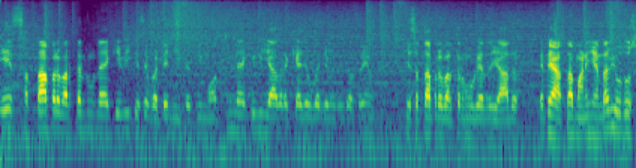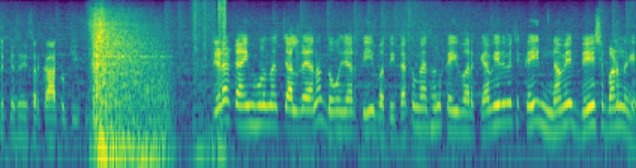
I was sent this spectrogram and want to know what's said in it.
ਇਹ ਸੱਤਾ ਪਰਿਵਰਤਨ ਨੂੰ ਲੈ ਕੇ ਵੀ ਕਿਸੇ ਵੱਡੇ ਲੀਡਰ ਦੀ ਮੌਤ ਨੂੰ ਲੈ ਕੇ ਵੀ ਯਾਦ ਰੱਖਿਆ ਜਾਊਗਾ ਜਿਵੇਂ ਤੁਸੀਂ ਦੱਸ ਰਹੇ ਹੋ। ਜੇ ਸੱਤਾ ਪਰਿਵਰਤਨ ਹੋ ਗਿਆ ਤਾਂ ਯਾਦ ਇਤਿਹਾਸ ਤਾਂ ਬਣ ਜਾਂਦਾ ਵੀ ਉਦੋਂ ਕਿਸੇ ਦੀ ਸਰਕਾਰ ਟੁੱਟੀ ਸੀ। ਜਿਹੜਾ ਟਾਈਮ ਹੁਣ ਮੈਂ ਚੱਲ ਰਿਹਾ ਨਾ 2030 32 ਤੱਕ ਮੈਂ ਤੁਹਾਨੂੰ ਕਈ ਵਾਰ ਕਿਹਾ ਵੀ ਇਹਦੇ ਵਿੱਚ ਕਈ ਨਵੇਂ ਦੇਸ਼ ਬਣਨਗੇ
